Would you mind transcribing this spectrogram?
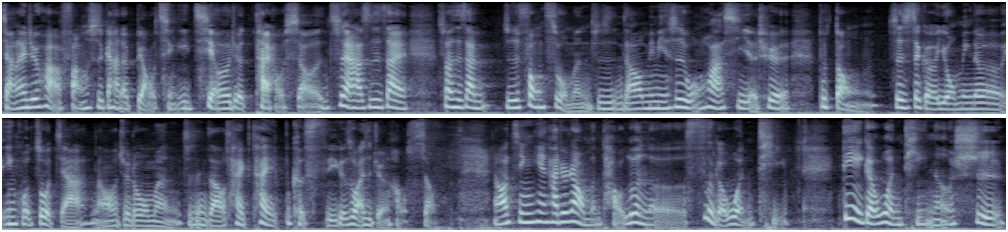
讲那句话的方式跟他的表情，一切我都觉得太好笑了。虽然他是在算是在就是讽刺我们，就是你知道明明是文化系的，却不懂这这个有名的英国作家，然后觉得我们就是你知道太太不可思议，可是我还是觉得很好笑。然后今天他就让我们讨论了四个问题。第一个问题呢是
